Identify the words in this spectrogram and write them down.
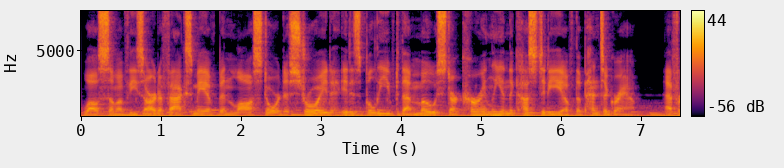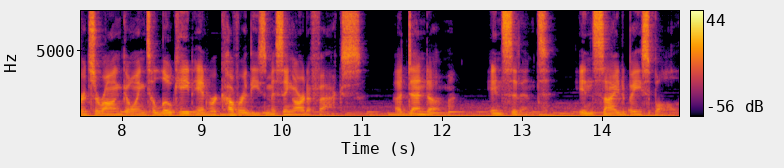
While some of these artifacts may have been lost or destroyed, it is believed that most are currently in the custody of the Pentagram. Efforts are ongoing to locate and recover these missing artifacts. Addendum Incident Inside Baseball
